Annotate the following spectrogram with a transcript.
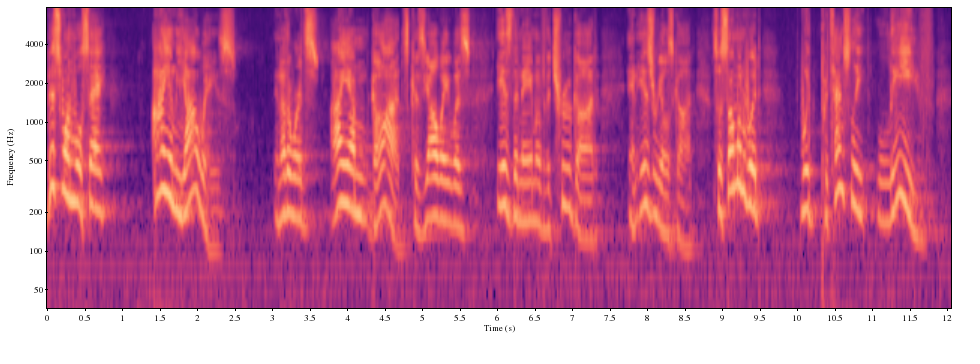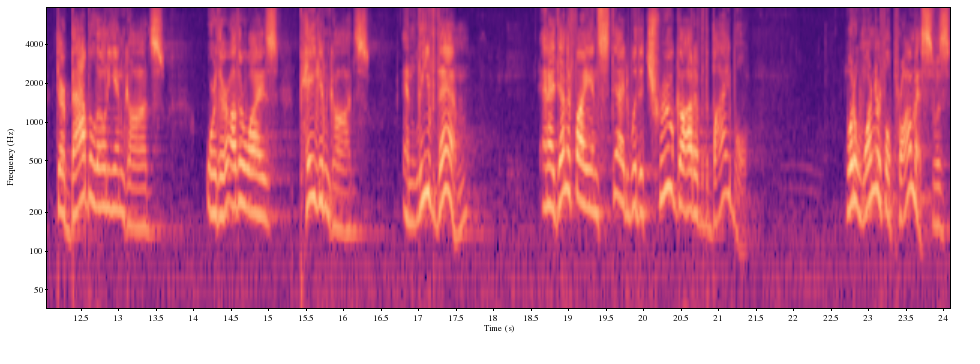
this one will say, I am Yahweh's. In other words, I am God's, because Yahweh was, is the name of the true God and Israel's God. So someone would, would potentially leave their Babylonian gods or their otherwise pagan gods and leave them and identify instead with the true God of the Bible. What a wonderful promise was,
